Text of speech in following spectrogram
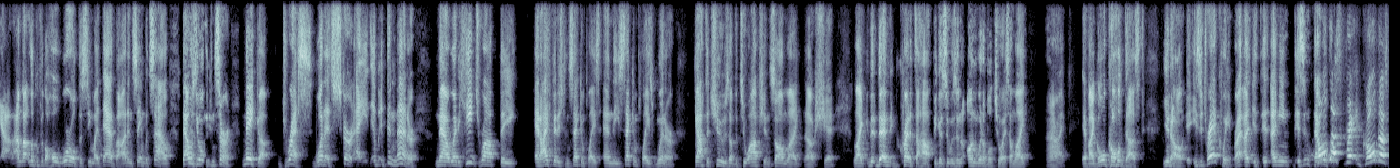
yeah, I'm not looking for the whole world to see my dad bod. And same with Sal. That was the only concern. Makeup, dress, what a skirt. I, it, it didn't matter. Now, when he dropped the, and I finished in second place, and the second place winner got to choose of the two options. So I'm like, oh shit. Like then credit to Hoff because it was an unwinnable choice. I'm like, all right, if I go Goldust, you know, he's a drag queen, right? I, it, I mean, isn't that Goldust? What... Goldust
